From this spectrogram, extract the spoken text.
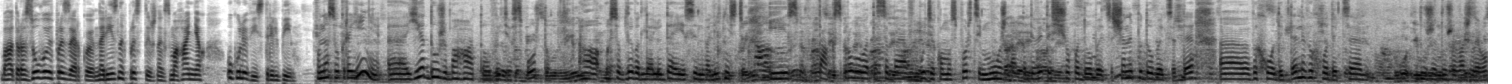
багаторазовою призеркою на різних престижних змаганнях у кульовій стрільбі. У нас в Україні е, є дуже багато видів спорту, особливо для людей з інвалідністю. І так спробувати себе в будь-якому спорті можна подивитися, що подобається, що не подобається, де е, виходить, де не виходить. Це дуже дуже важливо.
